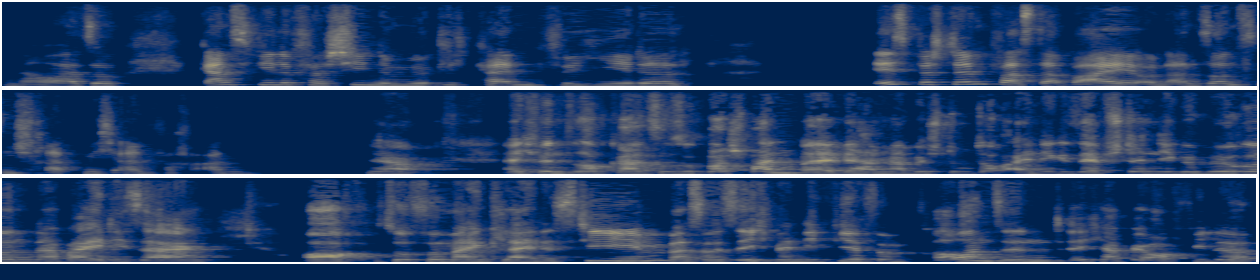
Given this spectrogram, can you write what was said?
Genau, also ganz viele verschiedene Möglichkeiten für jede. Ist bestimmt was dabei und ansonsten schreibt mich einfach an. Ja, ich finde es auch gerade so super spannend, weil wir haben ja bestimmt auch einige selbstständige Hörerinnen dabei, die sagen, auch so für mein kleines Team, was weiß ich, wenn die vier, fünf Frauen sind, ich habe ja auch viele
